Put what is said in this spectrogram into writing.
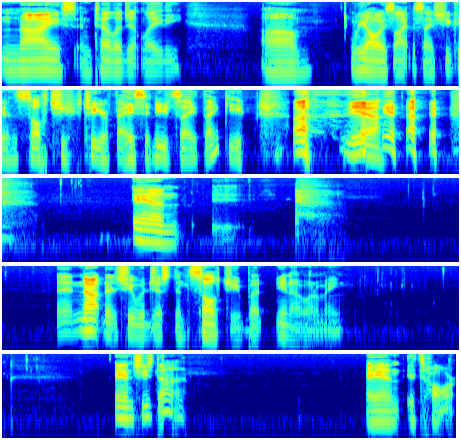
nice, intelligent lady. Um, we always like to say she could insult you to your face, and you'd say thank you. Uh, Yeah. you know? And uh, not that she would just insult you, but you know what I mean. And she's dying. And it's hard.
